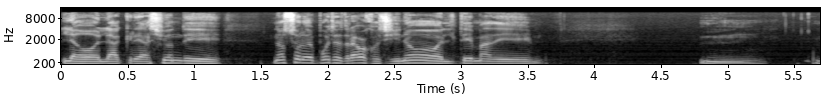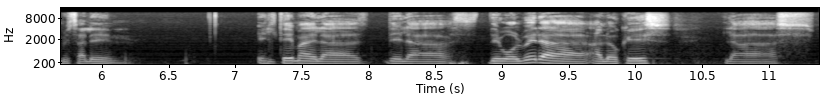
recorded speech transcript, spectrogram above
la, creación de, no solo de puestos de trabajo, sino el tema de, mm, me sale, el tema de, la, de, las, de volver a lo que es las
